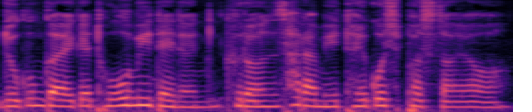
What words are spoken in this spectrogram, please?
누군가에게 도움이 되는 그런 사람이 되고 싶었어요.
